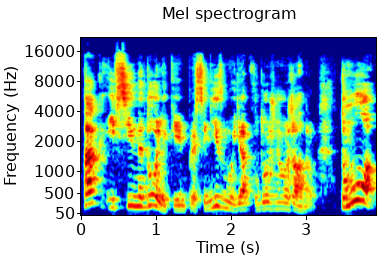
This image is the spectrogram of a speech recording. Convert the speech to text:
так і всі недоліки імпресіонізму як художнього жанру. Тому е,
